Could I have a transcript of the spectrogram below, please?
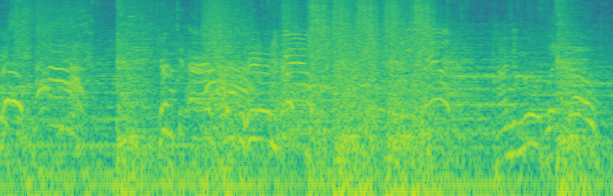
Over here and help! Time to move, let's go!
